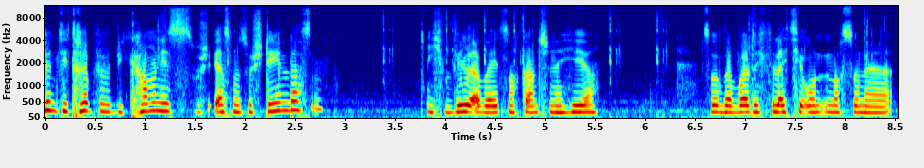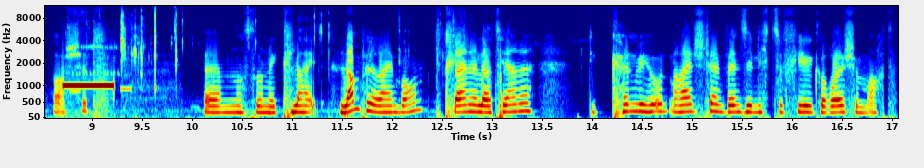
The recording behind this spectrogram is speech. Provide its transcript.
Finde die Treppe, die kann man jetzt erstmal so stehen lassen. Ich will aber jetzt noch ganz schnell hier so, dann wollte ich vielleicht hier unten noch so eine... Oh shit. Ähm, noch so eine kleine Lampe reinbauen. Kleine Laterne. Die können wir hier unten reinstellen, wenn sie nicht zu viel Geräusche macht.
